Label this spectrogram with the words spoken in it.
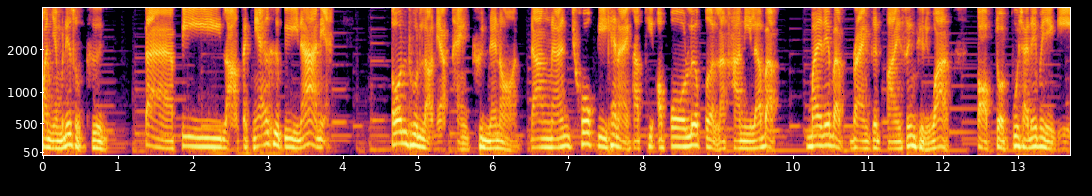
มันยังไม่ได้สูงขึ้น แต่ปีหลังจากนี้ก็คือปีหน้าเนี่ย ต้นทุนเหล่านี้แพงขึ้นแน่นอน ดังนั้นโชคดีแค่ไหนครับ ที่ oppo เลือกเปิดราคานี้แล้วแบบไม่ได้แบบแรงเกินไป ซึ่งถือว่าตอบโจทย์ผู้ใช้ได้เป็นอย่างดี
